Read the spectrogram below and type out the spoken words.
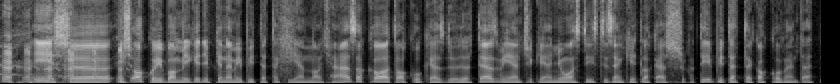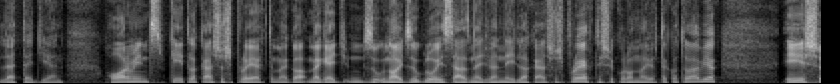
De... És, és akkoriban még egyébként nem építettek ilyen nagy házakat, akkor kezdődött ez, milyen csak ilyen 8-10-12 lakásosokat építettek, akkor ment át, lett egy ilyen 32 lakásos projekt, meg, a, meg egy zug, nagy zuglói 144 lakásos projekt, és akkor onnan jöttek a továbbiak és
